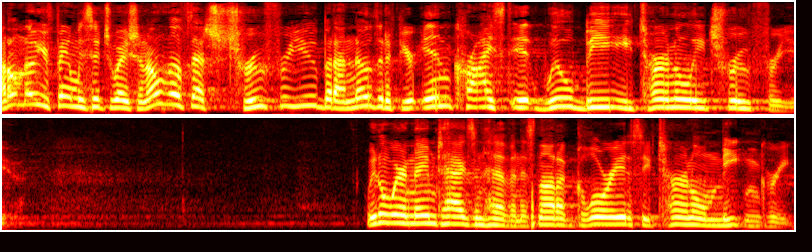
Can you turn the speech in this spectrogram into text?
I don't know your family situation. I don't know if that's true for you, but I know that if you're in Christ, it will be eternally true for you. We don't wear name tags in heaven, it's not a glorious, eternal meet and greet.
